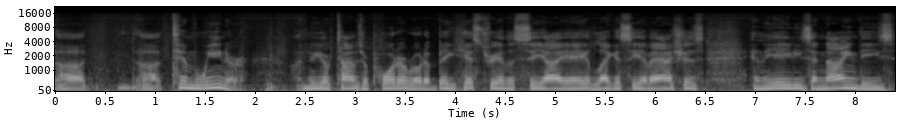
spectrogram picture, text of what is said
uh, uh, Tim Weiner, a New York Times reporter, wrote a big history of the CIA, Legacy of Ashes. In the 80s and 90s,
